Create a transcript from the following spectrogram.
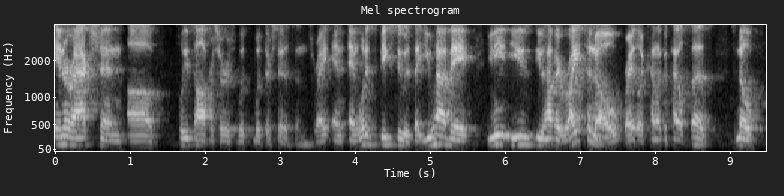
interaction of police officers with with their citizens, right? And and what it speaks to is that you have a you need you you have a right to know, right? Like kind of like the title says, to know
